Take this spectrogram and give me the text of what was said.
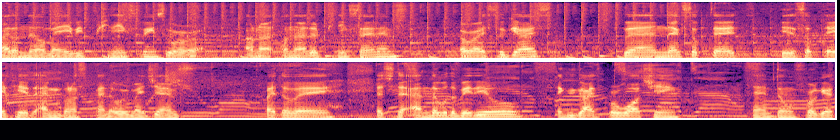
i don't know maybe phoenix wings or ano- another phoenix items alright so guys when next update is updated i'm gonna spend all my gems. By the way that's the end of the video. Thank you guys for watching and don't forget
